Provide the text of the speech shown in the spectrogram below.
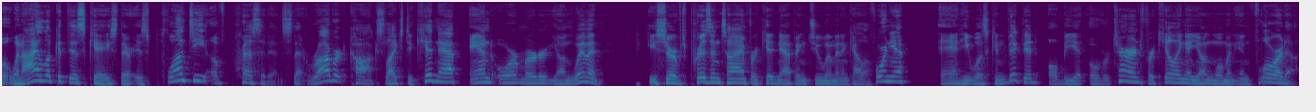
But when I look at this case, there is plenty of precedence that Robert Cox likes to kidnap and or murder young women. He served prison time for kidnapping two women in California, and he was convicted, albeit overturned, for killing a young woman in Florida.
